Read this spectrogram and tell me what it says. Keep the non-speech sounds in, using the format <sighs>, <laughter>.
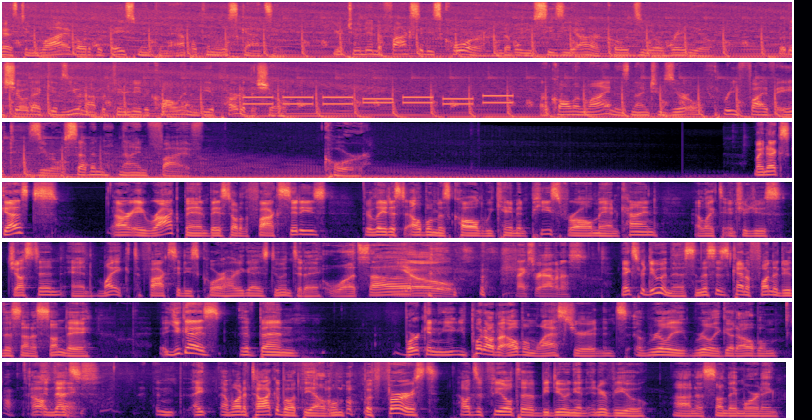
broadcasting live out of a basement in Appleton, Wisconsin. You're tuned into Fox Cities Core on WCZR Code Zero Radio. We're the show that gives you an opportunity to call in and be a part of the show. Our call in line is 920 358 0795. Core. My next guests are a rock band based out of the Fox Cities. Their latest album is called We Came in Peace for All Mankind. I'd like to introduce Justin and Mike to Fox Cities Core. How are you guys doing today? What's up? Yo, <laughs> thanks for having us. Thanks for doing this. And this is kind of fun to do this on a Sunday. You guys have been working, you you put out an album last year, and it's a really, really good album. Oh, oh and thanks. that's and I, I want to talk about the album, <laughs> but first, how does it feel to be doing an interview on a Sunday morning?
